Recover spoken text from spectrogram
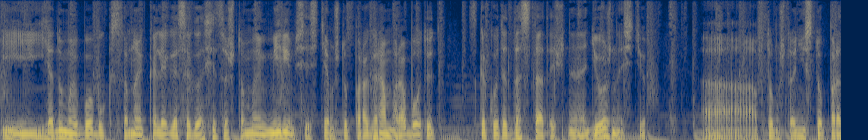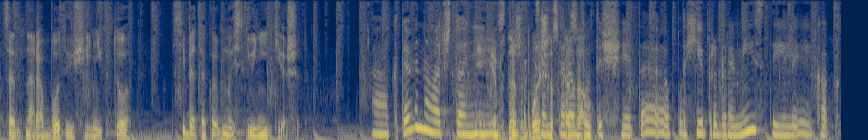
И я думаю, Бобук со мной коллега согласится, что мы миримся с тем, что программы работают с какой-то достаточной надежностью, а в том, что они стопроцентно работающие, никто себя такой мыслью не тешит. А кто виноват, что они не стопроцентно работающие? Это плохие программисты или как?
